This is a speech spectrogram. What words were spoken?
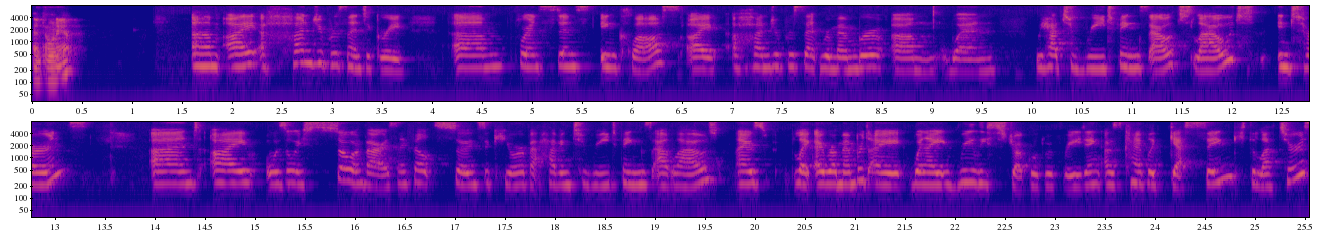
Antonia? Um, I 100% agree. Um, for instance, in class, I 100% remember um, when we had to read things out loud in turns. And I was always so embarrassed. I felt so insecure about having to read things out loud. I was like, I remembered I when I really struggled with reading, I was kind of like guessing the letters.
